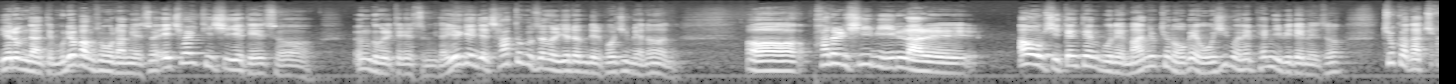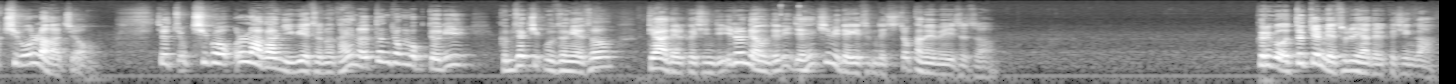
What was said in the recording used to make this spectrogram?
여러분들한테 무료 방송을 하면서 HYTC에 대해서 언급을 드렸습니다. 여기 이제 차트 구성을 여러분들 보시면은 어 8월 12일 날 9시 땡땡분에 16,550원에 편입이 되면서 주가가 쭉 치고 올라갔죠. 저쭉 치고 올라가기 위해서는 과연 어떤 종목들이 금색식 구성에서 돼야 될 것인지 이런 내용들이 이제 핵심이 되겠습니다. 시초가 매매에 있어서. 그리고 어떻게 매수를 해야 될 것인가.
